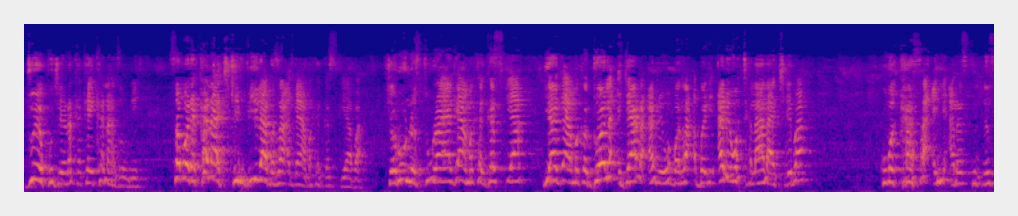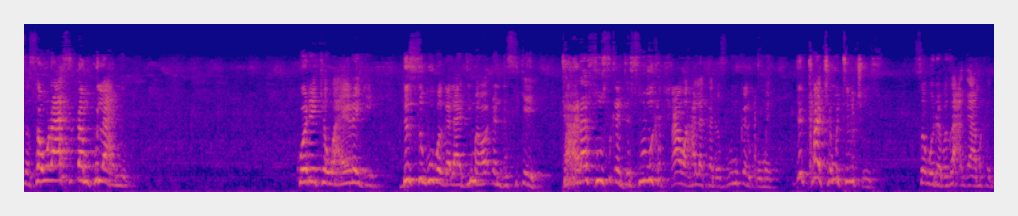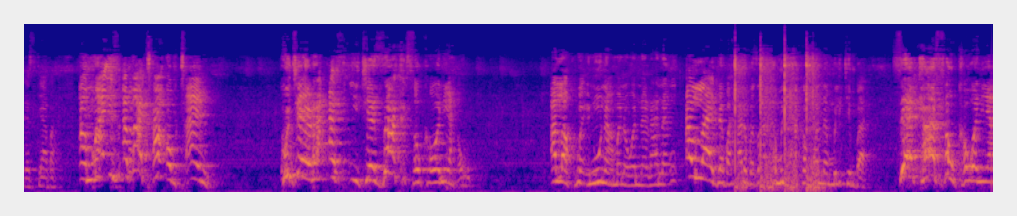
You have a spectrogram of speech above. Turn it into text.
juya kujerar ka kai kana zaune. Saboda kana cikin bila ba za a gaya maka gaskiya ba. Sharuna tura ya gaya maka gaskiya ya gaya maka dole a gyara arewa ba za a bari arewa ta lalace ba. Kuma ka sa an yi arrestin ɗinsa saura su ɗan fulani. Ko da yake waye rage? Duk su buba galadima waɗanda suke tare su suka je su muka sha wahala ka da su muka yi komai. Duk ka ci mutuncinsu. Saboda ba za a gaya maka gaskiya ba. Amma is a matter of time. Kujerar aski ce za ka sauka wani hau. Allah kuma in nuna mana wannan rana. In Allah ya daba har ba za ka mutu akan wannan mulkin ba sai ka sauka wani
